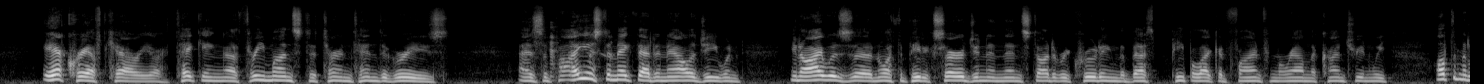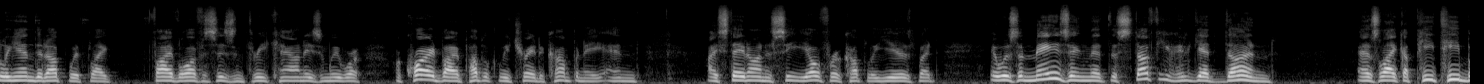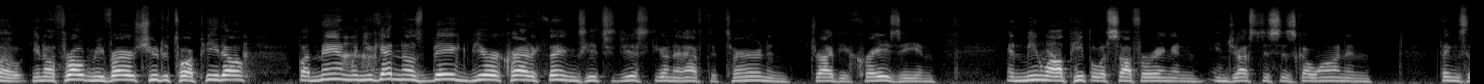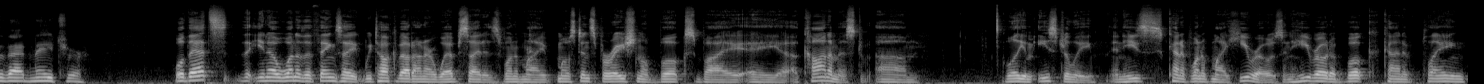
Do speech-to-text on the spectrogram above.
aircraft carrier taking uh, three months to turn ten degrees. As a, I used to make that analogy when you know, I was an orthopedic surgeon and then started recruiting the best people I could find from around the country. And we ultimately ended up with like five offices in three counties. And we were acquired by a publicly traded company. And I stayed on as CEO for a couple of years. But it was amazing that the stuff you could get done as like a PT boat, you know, throw it in reverse, shoot a torpedo. But man, when you get in those big bureaucratic things, it's just going to have to turn and drive you crazy. And, and meanwhile, people are suffering and injustices go on and things of that nature. Well, that's the, you know one of the things I, we talk about on our website is one of my most inspirational books by a, a economist, um, William Easterly, and he's kind of one of my heroes. And he wrote a book kind of playing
